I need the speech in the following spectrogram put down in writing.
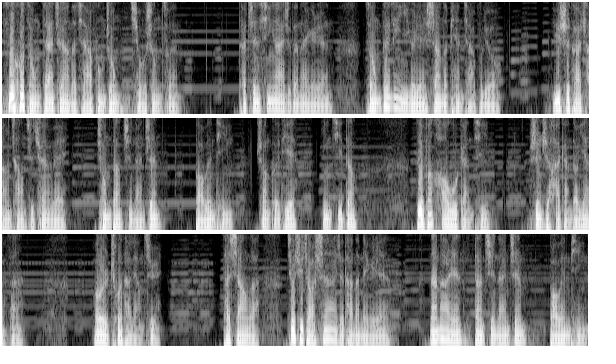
似乎总在这样的夹缝中求生存。他真心爱着的那个人，总被另一个人伤得片甲不留，于是他常常去劝慰，充当指南针、保温瓶、创可贴、应急灯。对方毫无感激，甚至还感到厌烦，偶尔戳他两句。他伤了，就去找深爱着他的那个人，拿那人当指南针、保温瓶、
